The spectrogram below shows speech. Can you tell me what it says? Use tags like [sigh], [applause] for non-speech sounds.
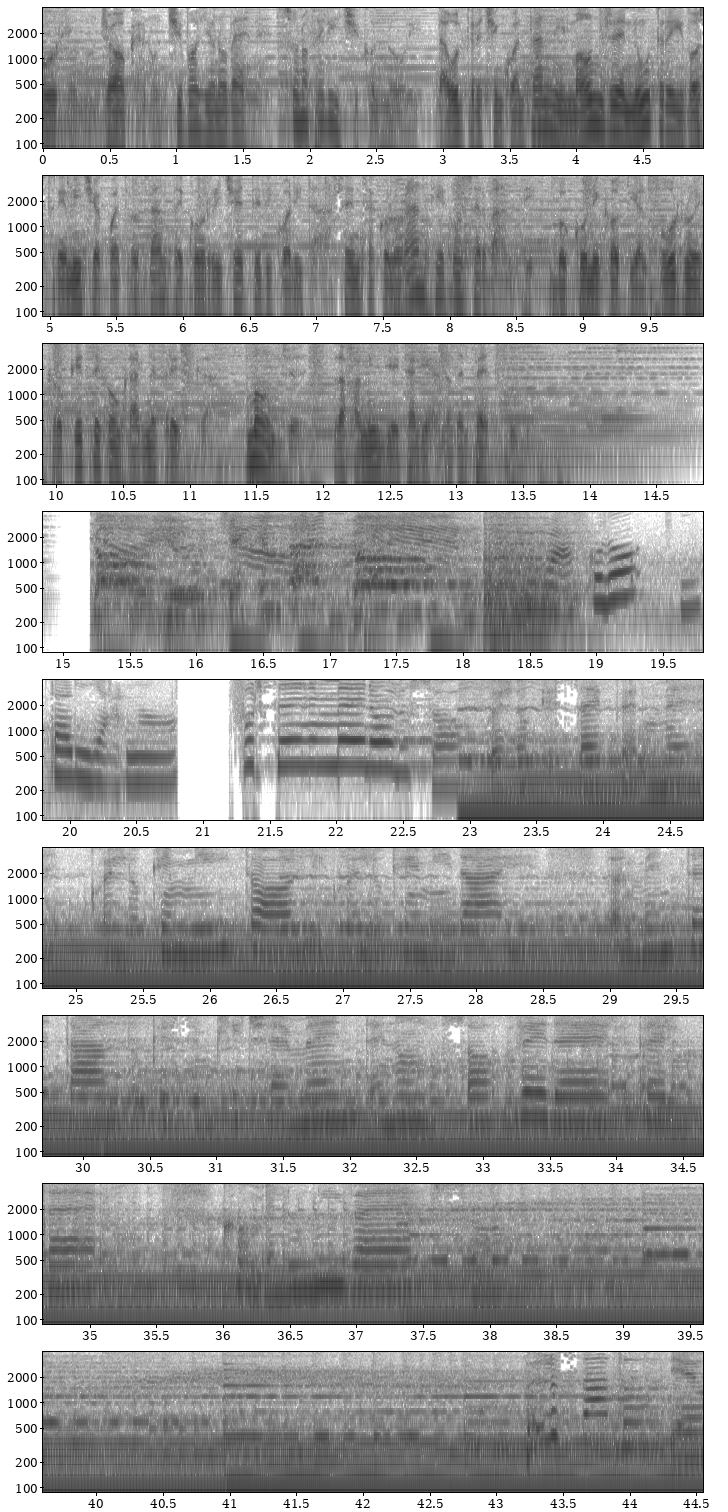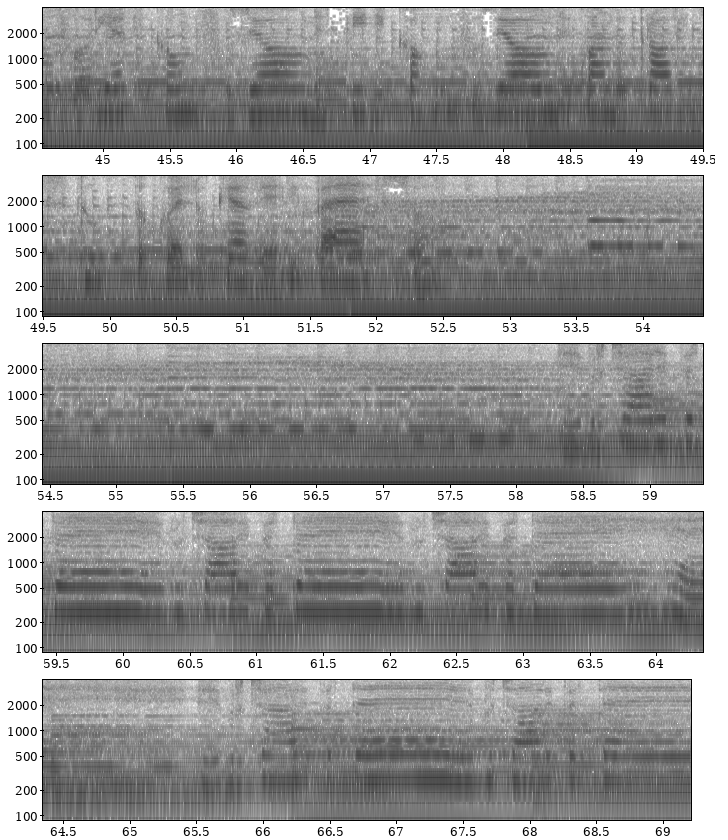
corrono, giocano, ci vogliono bene, sono felici con noi. Da oltre 50 anni Monge nutre i vostri amici a quattro zampe con ricette di qualità, senza coloranti e conservanti, bocconi cotti al forno e crocchette con carne fresca. Monge, la famiglia italiana del pet food. Oracolo italiano. Forse nemmeno lo so quello che sei per me, quello che mi togli, quello che mi dai, talmente tanto che semplicemente non lo so vedere per intero come l'universo. Quello stato di euforia, di confusione, sì di confusione, quando trovi tutto quello che avevi perso. Bruciare per te, bruciare per te, bruciare per te. E bruciare per te, bruciare per te.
